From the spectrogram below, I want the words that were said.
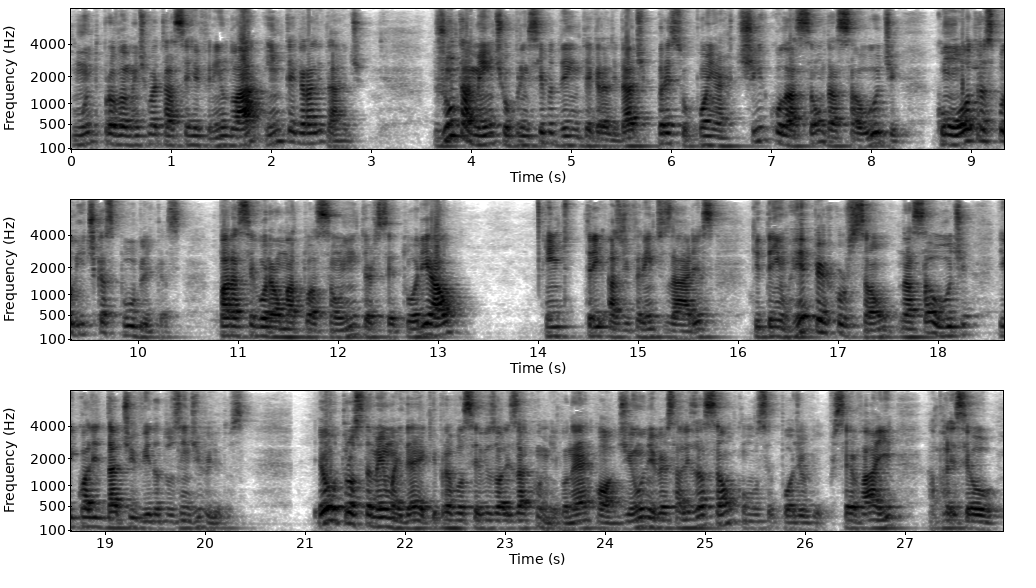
muito provavelmente vai estar se referindo à integralidade. Juntamente, o princípio de integralidade pressupõe a articulação da saúde com outras políticas públicas para assegurar uma atuação intersetorial entre as diferentes áreas que tenham repercussão na saúde e qualidade de vida dos indivíduos. Eu trouxe também uma ideia aqui para você visualizar comigo, né? Ó, de universalização, como você pode observar aí, apareceu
